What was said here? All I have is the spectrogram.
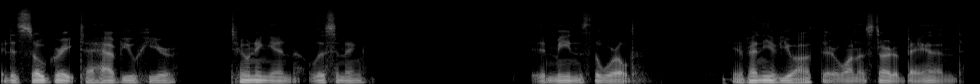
It is so great to have you here, tuning in, listening. It means the world. If any of you out there want to start a band,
